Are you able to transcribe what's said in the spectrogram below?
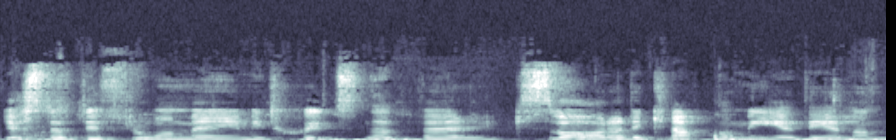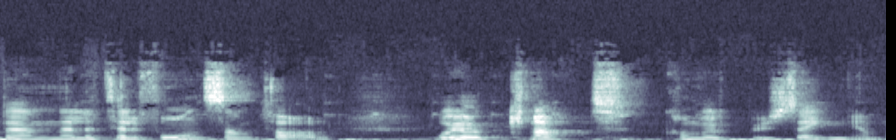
Jag stötte ifrån mig mitt skyddsnätverk, svarade knappt på meddelanden eller telefonsamtal och jag knappt kom upp ur sängen.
